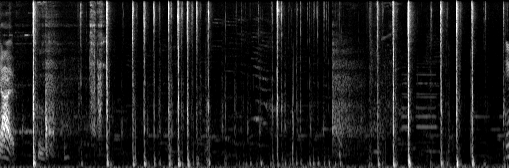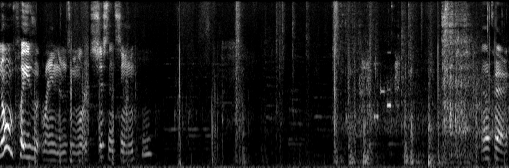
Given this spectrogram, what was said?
Die. No one plays with randoms anymore. It's just insane. Okay.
